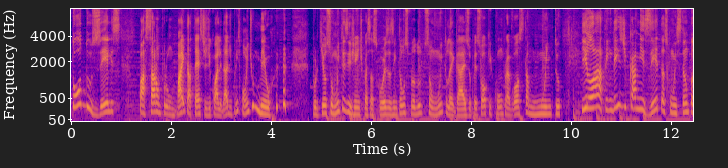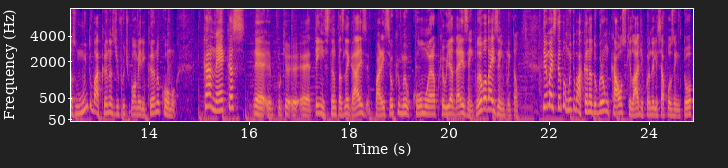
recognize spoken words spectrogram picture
todos eles passaram por um baita teste de qualidade, principalmente o meu. porque eu sou muito exigente com essas coisas, então os produtos são muito legais, o pessoal que compra gosta muito. E lá tem desde camisetas com estampas muito bacanas de futebol americano, como canecas, é, porque é, tem estampas legais, pareceu que o meu como era porque eu ia dar exemplo. Eu vou dar exemplo então. Tem uma estampa muito bacana do Gronkowski lá, de quando ele se aposentou.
